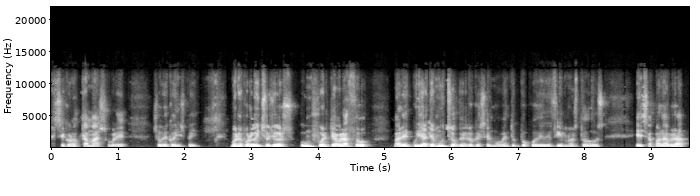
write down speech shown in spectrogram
se conozca más sobre, sobre CoinSpace. Bueno, por lo dicho, George, un fuerte abrazo, ¿vale? Cuídate mucho, que creo que es el momento un poco de decirnos todos esa palabra.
